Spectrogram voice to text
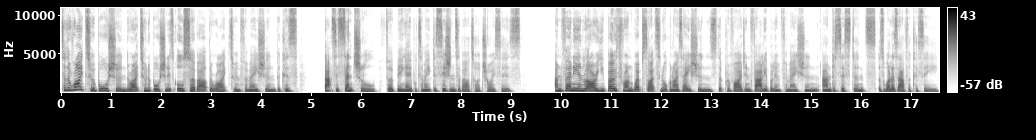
So, the right to abortion, the right to an abortion, is also about the right to information because that's essential for being able to make decisions about our choices. And Venny and Lara, you both run websites and organisations that provide invaluable information and assistance, as well as advocacy.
